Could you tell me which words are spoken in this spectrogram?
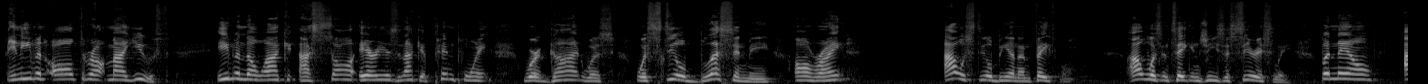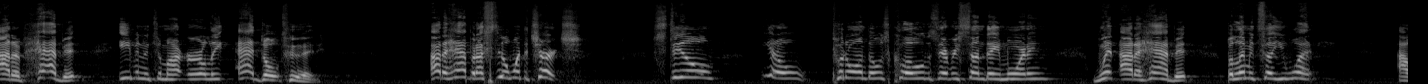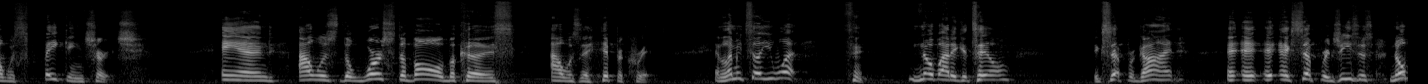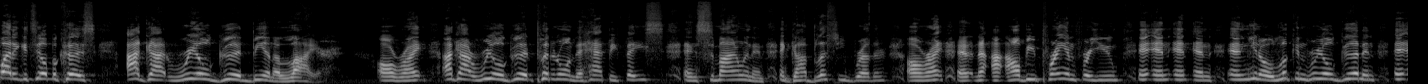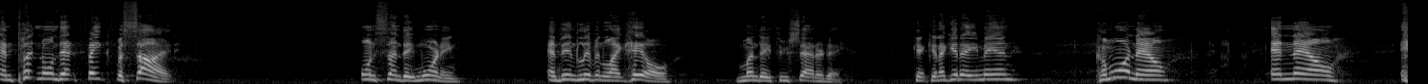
And even all throughout my youth, even though I, could, I saw areas and I could pinpoint where God was, was still blessing me, all right, I was still being unfaithful. I wasn't taking Jesus seriously. But now, out of habit, even into my early adulthood, out of habit, I still went to church. Still, you know, put on those clothes every Sunday morning, went out of habit. But let me tell you what, I was faking church. And I was the worst of all because I was a hypocrite. And let me tell you what, nobody could tell except for God, except for Jesus. Nobody could tell because I got real good being a liar. All right. I got real good putting on the happy face and smiling and, and God bless you, brother. All right. And I'll be praying for you and, and, and, and, and you know, looking real good and, and putting on that fake facade on Sunday morning and then living like hell Monday through Saturday. Can, can I get amen? Come on now. And now,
